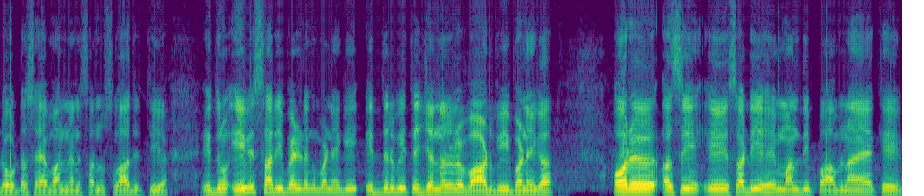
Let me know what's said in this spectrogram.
ਡਾਕਟਰ ਸਾਹਿਬਾਨਾਂ ਨੇ ਸਾਨੂੰ ਸਲਾਹ ਦਿੱਤੀ ਆ ਇਧਰੋਂ ਇਹ ਵੀ ਸਾਰੀ ਬਿਲਡਿੰਗ ਬਣੇਗੀ ਇੱਧਰ ਵੀ ਤੇ ਜਨਰਲ ਵਾਰਡ ਵੀ ਬਣੇਗਾ। ਔਰ ਅਸੀਂ ਇਹ ਸਾਡੀ ਇਹ ਮਨ ਦੀ ਭਾਵਨਾ ਹੈ ਕਿ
